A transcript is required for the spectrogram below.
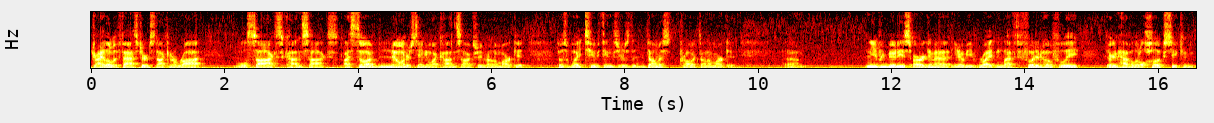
dry a little bit faster. It's not going to rot. Wool socks, cotton socks. I still have no understanding why cotton socks are even on the market. Those white tube things are the dumbest product on the market. Um, neoprene booties are to you know be right and left footed. Hopefully, they're to have a little hook so you can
